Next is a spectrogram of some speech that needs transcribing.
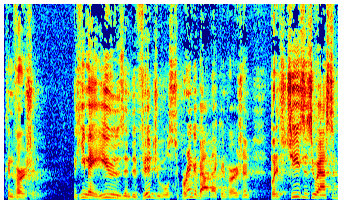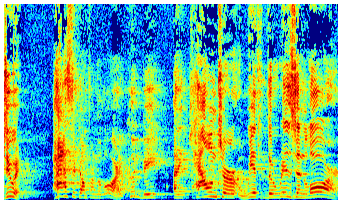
conversion. He may use individuals to bring about that conversion, but it's Jesus who has to do it. has to come from the Lord. It could be an encounter with the risen Lord.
